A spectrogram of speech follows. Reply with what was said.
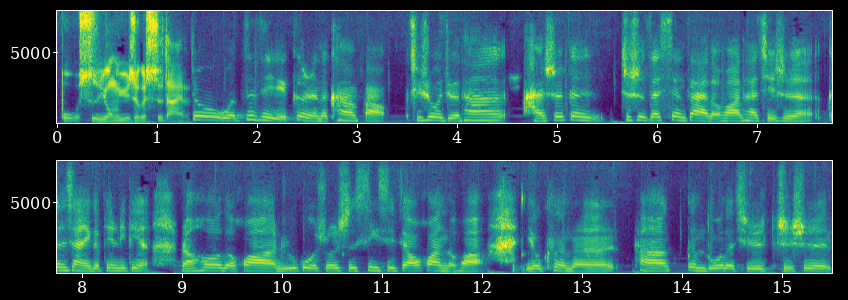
不适用于这个时代了？就我自己个人的看法。其实我觉得它还是更就是在现在的话，它其实更像一个便利店。然后的话，如果说是信息交换的话，有可能它更多的其实只是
